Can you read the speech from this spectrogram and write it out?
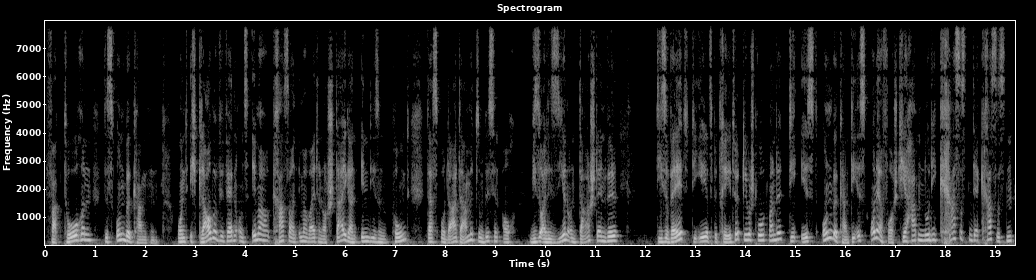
Faktoren des Unbekannten. Und ich glaube, wir werden uns immer krasser und immer weiter noch steigern in diesem Punkt, dass Oda damit so ein bisschen auch visualisieren und darstellen will, diese Welt, die ihr jetzt betretet, liebe Strohbande, die ist unbekannt, die ist unerforscht. Hier haben nur die krassesten der krassesten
